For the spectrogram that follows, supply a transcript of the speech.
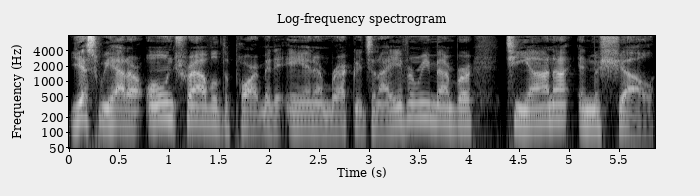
Yes, we had our own travel department at A&M Records, and I even remember Tiana and Michelle,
